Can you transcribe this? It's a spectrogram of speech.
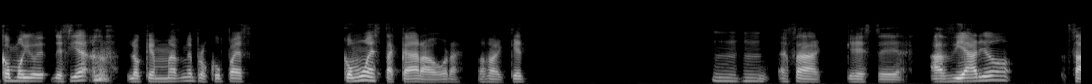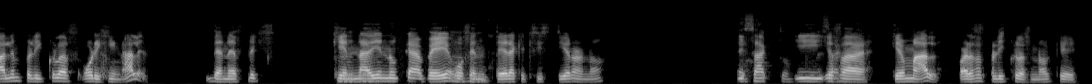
como yo decía, lo que más me preocupa es cómo destacar ahora. O sea, que, o sea, que este, a diario salen películas originales de Netflix que nadie nunca ve o se entera que existieron, ¿no? Exacto, Y, o sea, qué mal para esas películas, ¿no? Que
